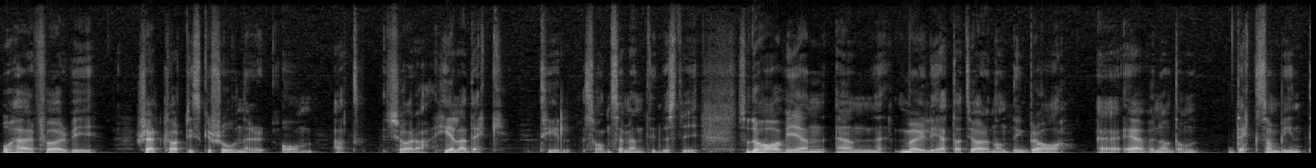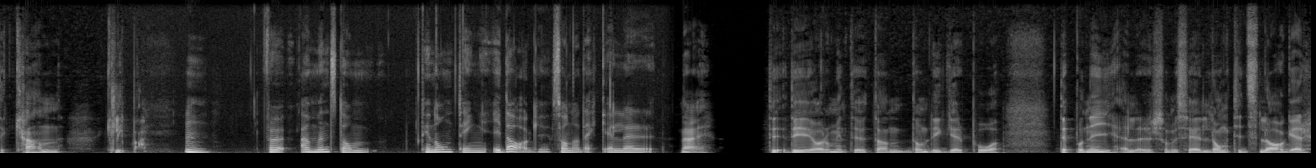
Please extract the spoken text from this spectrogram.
Och här för vi självklart diskussioner om att köra hela däck till sån cementindustri. Så då har vi en, en möjlighet att göra någonting bra, eh, även av de däck som vi inte kan klippa. Mm. För används de till någonting idag, sådana däck? Eller? Nej, det, det gör de inte, utan de ligger på deponi eller som vi säger långtidslager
